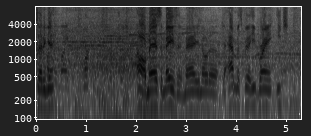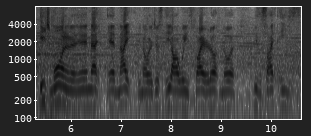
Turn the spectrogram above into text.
Say it again. Oh man, it's amazing, man. You know the, the atmosphere he brings each each morning and, and that at night. You know, it just he always fired up. You know, he's a sight. He's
